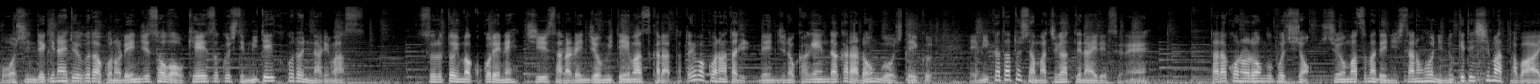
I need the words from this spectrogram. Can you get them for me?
更新できないということは、このレンジ相場を継続して見ていくことになります。すると今ここでね、小さなレンジを見ていますから、例えばこの辺り、レンジの加減だからロングをしていく。え見方としては間違ってないですよね。ただこのロングポジション、週末までに下の方に抜けてしまった場合、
